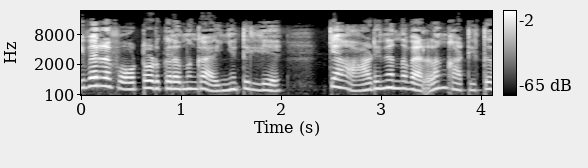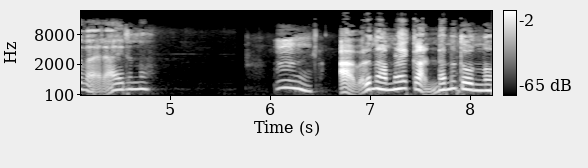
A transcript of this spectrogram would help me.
ഇവരുടെ ഫോട്ടോ എടുക്കലൊന്നും കഴിഞ്ഞിട്ടില്ലേ? ആടിനൊന്ന് വെള്ളം കാട്ടിയിട്ട് വരായിരുന്നു. അവർ നമ്മളെ കണ്ടെന്ന് തോന്നുന്നു.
